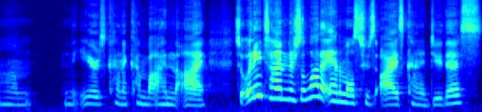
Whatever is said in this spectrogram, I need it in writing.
Um, and the ears kind of come behind the eye. So anytime there's a lot of animals whose eyes kind of do this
